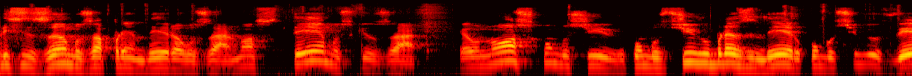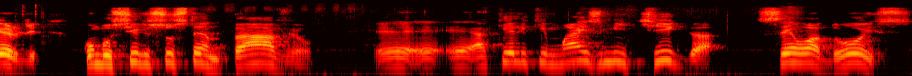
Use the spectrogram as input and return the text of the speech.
precisamos aprender a usar, nós temos que usar. É o nosso combustível, combustível brasileiro, combustível verde, combustível sustentável, é, é, é aquele que mais mitiga CO2.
